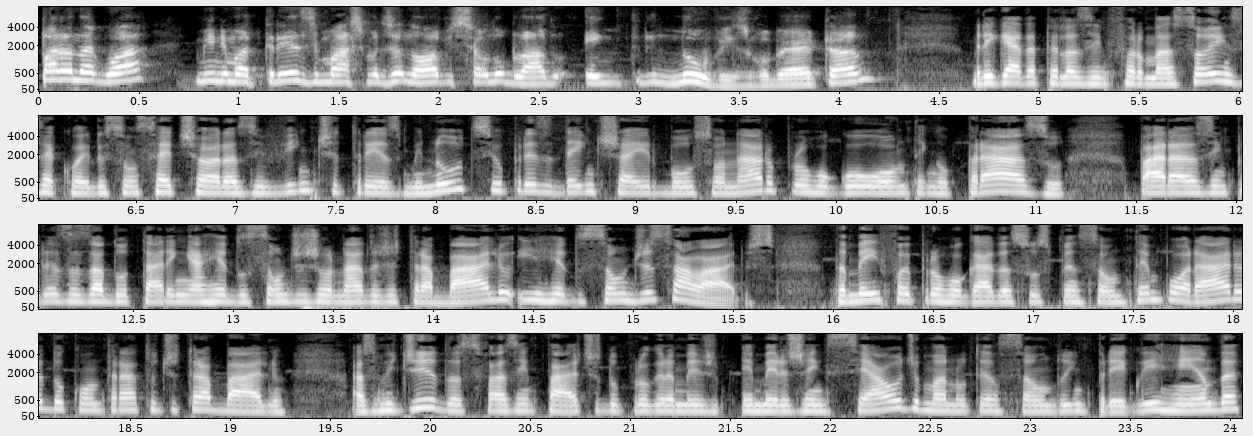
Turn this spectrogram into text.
Paranaguá, mínima 13, máxima 19, céu nublado entre nuvens. Roberta. Obrigada pelas informações, é. São 7 horas e 23 minutos e o presidente Jair Bolsonaro prorrogou ontem o prazo para as empresas adotarem a redução de jornada de trabalho e redução de salários. Também foi prorrogada a suspensão temporária do contrato de trabalho. As medidas fazem parte do programa emergencial de manutenção do emprego e renda,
